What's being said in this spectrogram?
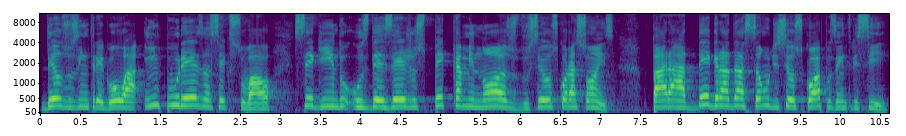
Deus os entregou à impureza sexual, seguindo os desejos pecaminosos dos seus corações, para a degradação de seus corpos entre si.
